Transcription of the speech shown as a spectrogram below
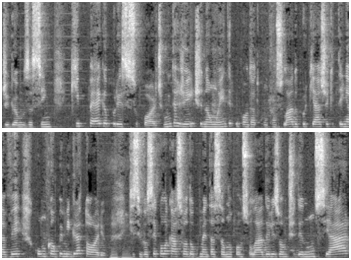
digamos assim, que pega por esse suporte. Muita gente não entra em contato com o consulado porque acha que tem a ver com o campo imigratório, uhum. que se você colocar a sua documentação no consulado, eles vão te denunciar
